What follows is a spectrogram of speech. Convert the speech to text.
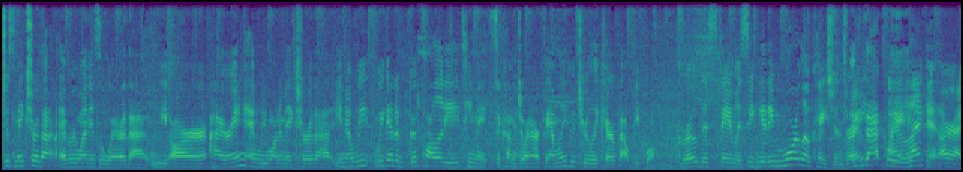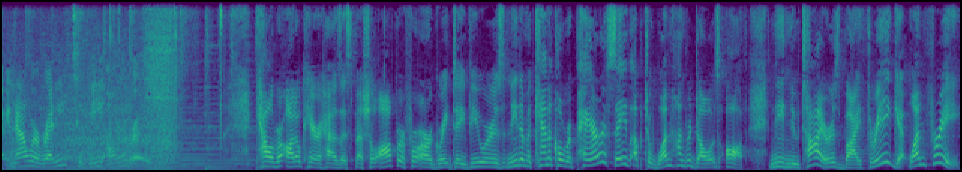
just make sure that everyone is aware that we are hiring, and we want to make sure that you know we we get a good quality teammates to come join our family who truly care about people. Grow this family so you can get even more locations, right? Exactly. I like it. All right, now we're ready to be on the road. Caliber Auto Care has a special offer for our Great Day viewers. Need a mechanical repair? Save up to $100 off. Need new tires? Buy three, get one free.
